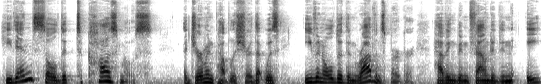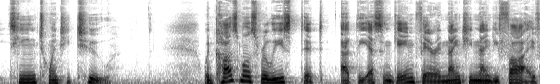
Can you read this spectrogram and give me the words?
He then sold it to Kosmos, a German publisher that was even older than Ravensburger, having been founded in 1822. When Kosmos released it at the Essen Game Fair in 1995,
